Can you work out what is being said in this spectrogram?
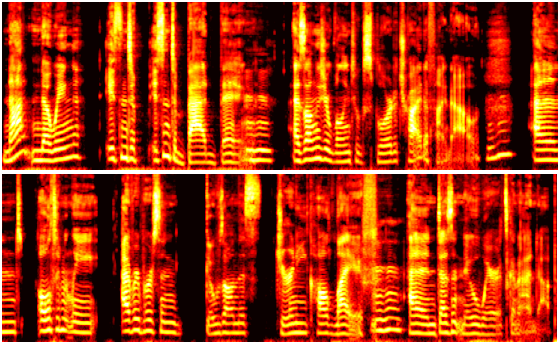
Not knowing isn't a isn't a bad thing Mm-hmm. as long as you're willing to explore to try to find out. And ultimately, every person goes on this journey called life Mm-hmm. and doesn't know where it's going to end up.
